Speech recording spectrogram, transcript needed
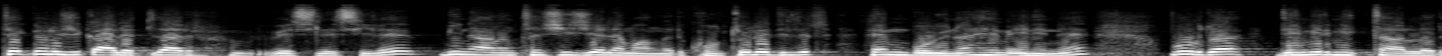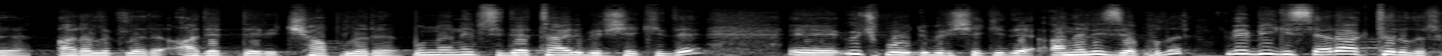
teknolojik aletler vesilesiyle binanın taşıyıcı elemanları kontrol edilir. Hem boyuna hem enine. Burada demir miktarları, aralıkları, adetleri, çapları bunların hepsi detaylı bir şekilde e, üç boyutlu bir şekilde analiz yapılır ve bilgisayara aktarılır.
